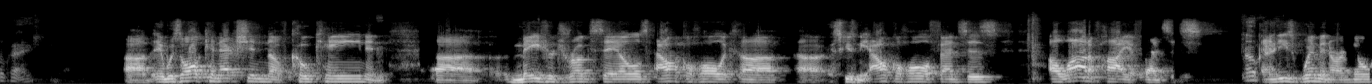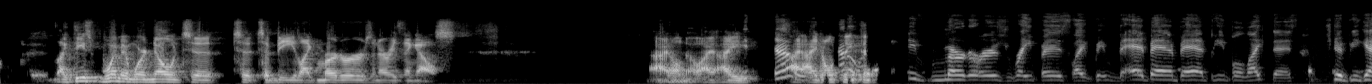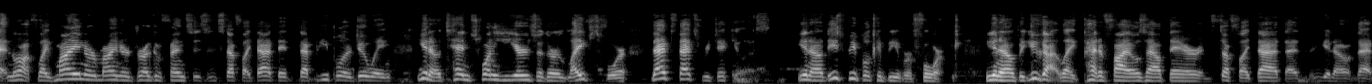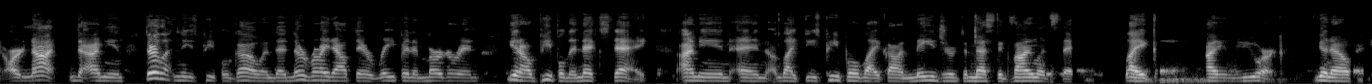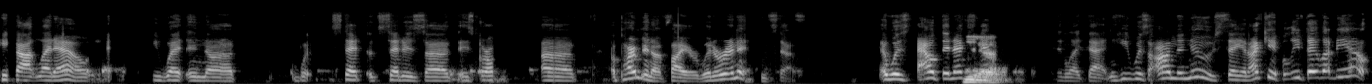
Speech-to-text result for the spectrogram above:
Okay. Uh, it was all connection of cocaine and uh, major drug sales, alcohol, uh, uh, excuse me, alcohol offenses, a lot of high offenses. Okay. And these women are known, like these women were known to to to be like murderers and everything else. I don't know. I, I No, I, I don't no. think that. Murderers, rapists, like bad, bad, bad people like this should be getting off. Like minor, minor drug offenses and stuff like that, that that people are doing, you know, 10, 20 years of their lives for. That's that's ridiculous. You know, these people could be reformed, you know, but you got like pedophiles out there and stuff like that that, you know, that are not, I mean, they're letting these people go and then they're right out there raping and murdering, you know, people the next day. I mean, and like these people like on major domestic violence things like guy in New York. You know, he got let out. He went and uh, what- set set his uh, his girl uh, apartment on fire with her in it and stuff. It was out the next Yeah. day, like that, and he was on the news saying, "I can't believe they let me out."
